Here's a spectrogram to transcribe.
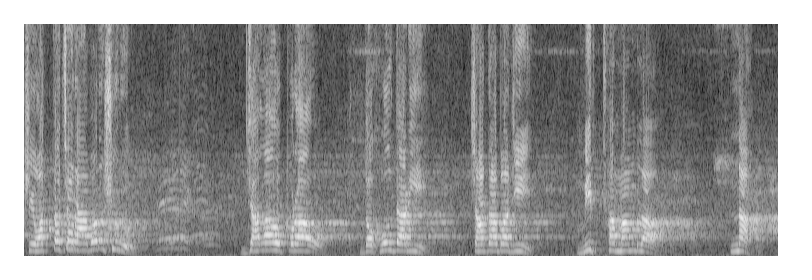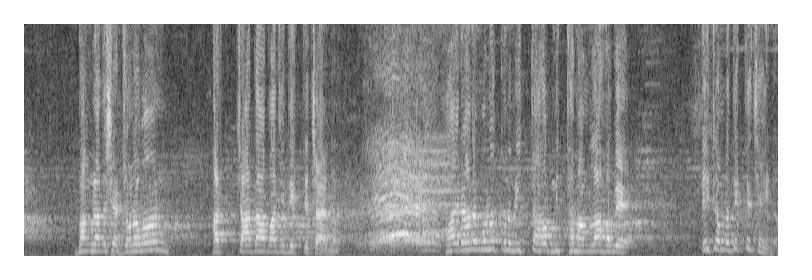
সেই অত্যাচার আবারও শুরু। জ্বালাও, পোড়াও, দখলদারি, চাঁদাবাজি, মিথ্যা মামলা। না, বাংলাদেশের জনগণ আর চাঁদাবাজি দেখতে চায় না। হয়রানামূলক কোনো মিথ্যা মিথ্যা মামলা হবে। এইটা আমরা দেখতে চাই না।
